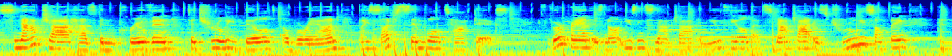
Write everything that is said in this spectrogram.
Snapchat has been proven to truly build a brand by such simple tactics. If your brand is not using Snapchat and you feel that Snapchat is truly something that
